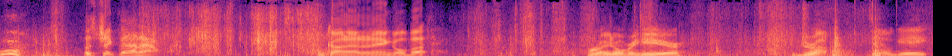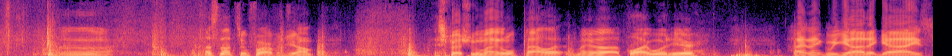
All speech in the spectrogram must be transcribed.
Woo. Let's check that out. I'm kind of at an angle, but right over here, drop tailgate. Uh, that's not too far of a jump, especially with my little pallet, my uh, plywood here. I think we got it, guys.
